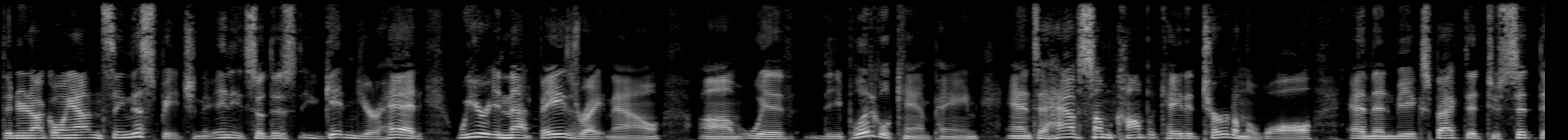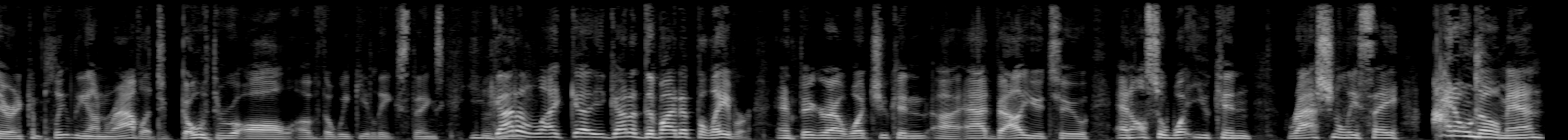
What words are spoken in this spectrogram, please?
then you're not going out and seeing this speech. And, and so there's you get into your head. We are in that phase right now um, with the political campaign, and to have some complicated turd on the wall, and then be expected to sit there and completely unravel to go through all of the WikiLeaks things, you gotta like uh, you gotta divide up the labor and figure out what you can uh, add value to, and also what you can rationally say. I don't know, man.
